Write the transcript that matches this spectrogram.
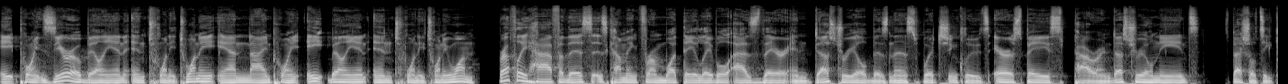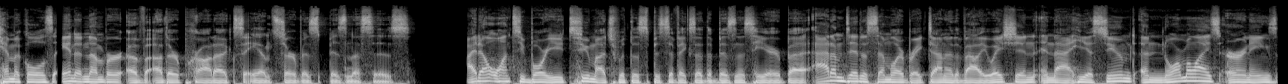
8.0 billion in 2020 and 9.8 billion in 2021. Roughly half of this is coming from what they label as their industrial business, which includes aerospace, power industrial needs, specialty chemicals, and a number of other products and service businesses. I don't want to bore you too much with the specifics of the business here, but Adam did a similar breakdown of the valuation in that he assumed a normalized earnings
